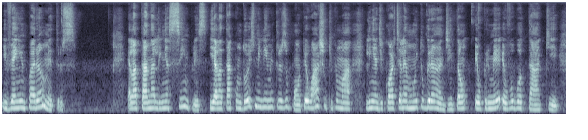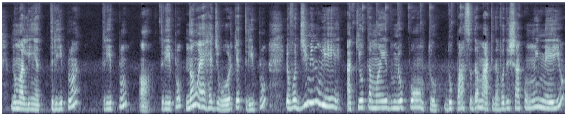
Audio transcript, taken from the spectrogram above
e venho em parâmetros. Ela está na linha simples e ela está com 2 milímetros o ponto. Eu acho que para uma linha de corte ela é muito grande, então eu primeiro eu vou botar aqui numa linha tripla, triplo, ó, triplo, não é headwork, é triplo. Eu vou diminuir aqui o tamanho do meu ponto do passo da máquina, vou deixar com um e meio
